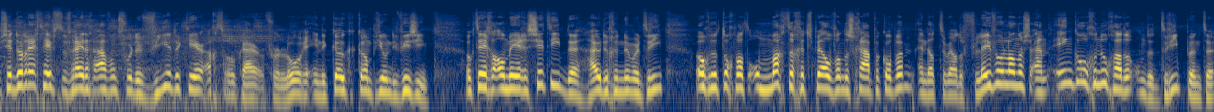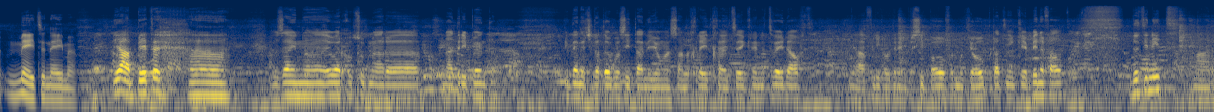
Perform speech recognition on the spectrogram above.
FC Dordrecht heeft vrijdagavond voor de vierde keer achter elkaar verloren in de keukenkampioen-divisie. Ook tegen Almere City, de huidige nummer 3, oogde toch wat onmachtig het spel van de schapenkoppen. En dat terwijl de Flevolanders aan één goal genoeg hadden om de drie punten mee te nemen. Ja, bitter. Uh, we zijn uh, heel erg op zoek naar, uh, naar drie punten. Ik denk dat je dat ook wel ziet aan de jongens, aan de gretigheid, zeker in de tweede helft. Ja, vliegen we er in principe over, moet je hopen dat hij een keer binnenvalt. Doet hij niet, maar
